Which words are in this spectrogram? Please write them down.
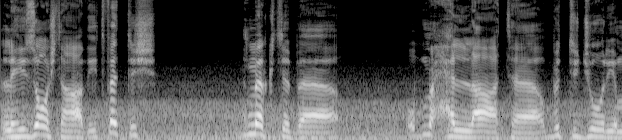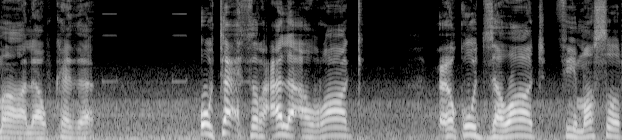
اللي هي زوجته هذه تفتش بمكتبة وبمحلاته وبالتجوري ماله وكذا. وتعثر على أوراق عقود زواج في مصر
